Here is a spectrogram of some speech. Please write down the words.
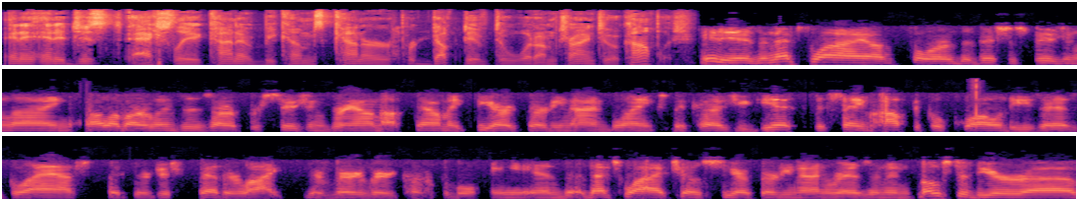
And it, and it just actually it kind of becomes counterproductive to what I'm trying to accomplish. It is, and that's why uh, for the Vicious Vision line, all of our lenses are precision ground ophthalmic CR39 blanks because you get the same optical qualities as glass, but they're just feather light. They're very, very comfortable. And uh, that's why I chose CR39 resin. And most of your uh,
